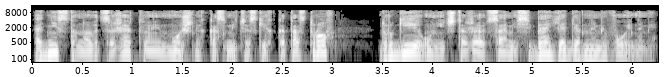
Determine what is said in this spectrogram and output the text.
Одни становятся жертвами мощных космических катастроф, другие уничтожают сами себя ядерными войнами.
